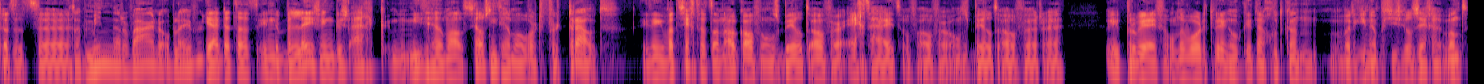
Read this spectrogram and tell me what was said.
dat het, uh, dat minder waarde oplevert? Ja, dat dat in de beleving dus eigenlijk niet helemaal, zelfs niet helemaal wordt vertrouwd. Ik denk, wat zegt dat dan ook over ons beeld over echtheid of over ons beeld over. Uh, ik probeer even onder woorden te brengen hoe ik dit nou goed kan, wat ik hier nou precies wil zeggen. Want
